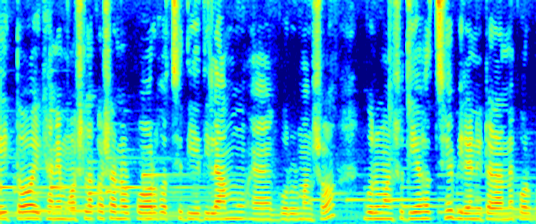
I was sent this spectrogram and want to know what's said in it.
এই তো এখানে মশলা কষানোর পর হচ্ছে দিয়ে দিলাম গরুর মাংস। গরুর মাংস দিয়ে হচ্ছে বিরিয়ানিটা রান্না করব।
